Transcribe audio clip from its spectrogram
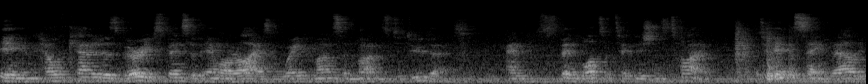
in Health Canada's very expensive MRIs and wait months and months to do that and spend lots of technicians' time to get the same value.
